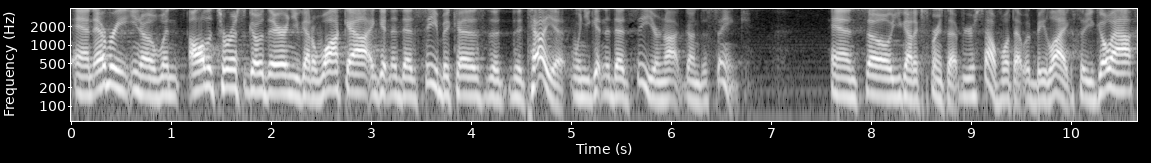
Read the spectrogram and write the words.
And every, you know, when all the tourists go there and you've got to walk out and get in the Dead Sea because the, they tell you when you get in the Dead Sea, you're not going to sink. And so you got to experience that for yourself, what that would be like. So you go out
